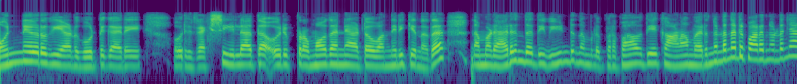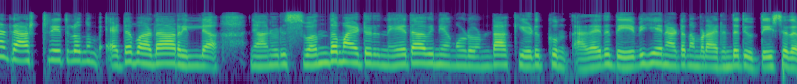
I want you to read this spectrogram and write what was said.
മുന്നേറുകയാണ് കൂട്ടുകാരെ. ഒരു രക്ഷയില്ലാത്ത ഒരു പ്രമോ തന്നെ ആട്ടോ വന്നിരിക്കുന്നത്. നമ്മുടെ അരുന്ധതി വീണ്ടും നമ്മുടെ പ്രഭാവതിയെ കാണാൻ വരുന്നുണ്ട്. എന്നിട്ട് പറയുന്നുണ്ട് ഞാൻ രാഷ്ട്രീയത്തിലൊന്നും ഇടപെടാറില്ല. ഞാനൊരു സ്വന്തമായിട്ടൊരു നേതാവിനെ അങ്ങോട്ട് ഉണ്ടാക്കിയെടുക്കും. അതായത് ദേവികേനാട്ടോ നമ്മുടെ അരുന്ധതി ഉദ്ദേശിച്ചത്.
